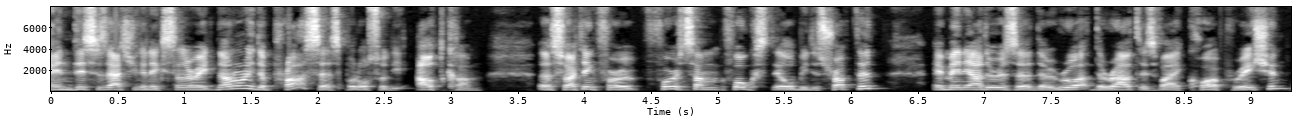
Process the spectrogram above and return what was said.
and this is actually going to accelerate not only the process but also the outcome. Uh, so I think for for some folks they will be disrupted, and many others uh, the route the route is via cooperation.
